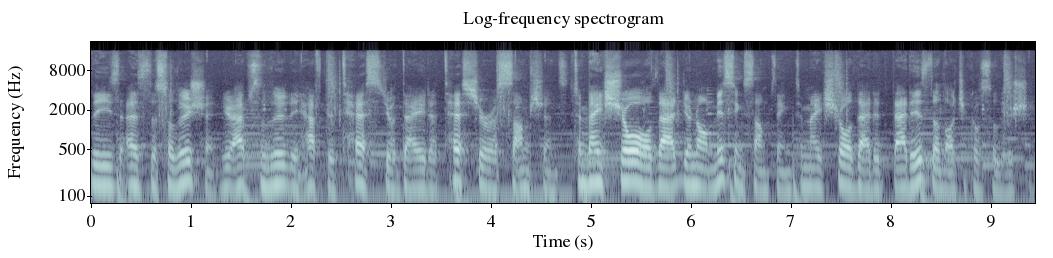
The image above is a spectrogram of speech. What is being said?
these as the solution. You absolutely have to test your data, test your assumptions to make sure that you're not missing something, to make sure that it, that is the logical solution.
